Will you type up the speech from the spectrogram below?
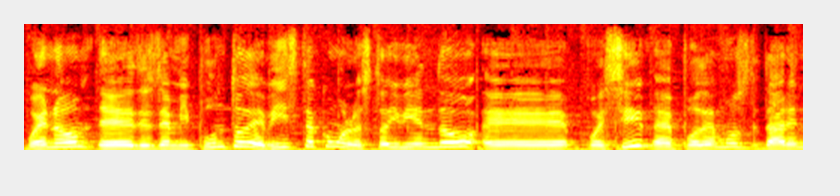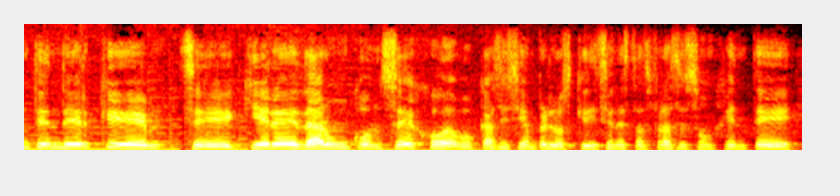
Bueno, eh, desde mi punto de vista, como lo estoy viendo, eh, pues sí, eh, podemos dar a entender que se quiere dar un consejo, o casi siempre los que dicen estas frases son gente,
